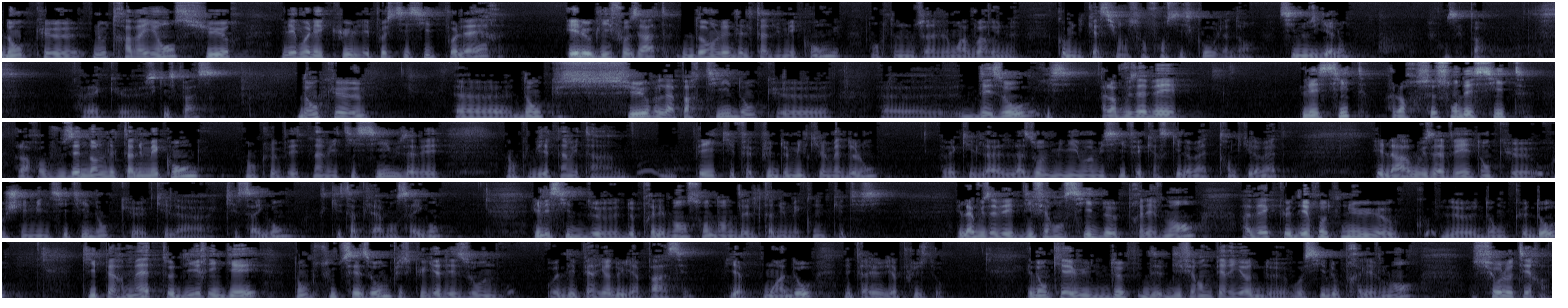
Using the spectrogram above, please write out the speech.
Donc nous travaillons sur les molécules, les pesticides polaires et le glyphosate dans le delta du Mekong. Donc nous allons avoir une communication à San Francisco, là si nous y allons, on ne sait pas, avec euh, ce qui se passe. Donc, euh, euh, sur la partie des eaux ici. Alors vous avez les sites. Alors ce sont des sites. Alors vous êtes dans le delta du Mekong, donc le Vietnam est ici. Vous avez donc le Vietnam est un pays qui fait plus de 2000 km de long, avec la, zone minimum ici fait 15 km, 30 km. Et là, vous avez donc euh, Ho Chi Minh City, donc, euh, qui, est Saigon, qui s'appelait avant Saigon. Et les sites de, prélèvement sont dans le delta du Mekong qui est ici. Et là, vous avez différents sites de prélèvement avec des retenues euh, d'eau qui permettent d'irriguer donc toutes ces zones, puisqu'il y a des zones, des périodes où il y a, pas assez, il y a moins d'eau, des périodes où il y a plus d'eau. Et donc, il y a eu deux, différentes périodes aussi de prélèvement sur le terrain.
